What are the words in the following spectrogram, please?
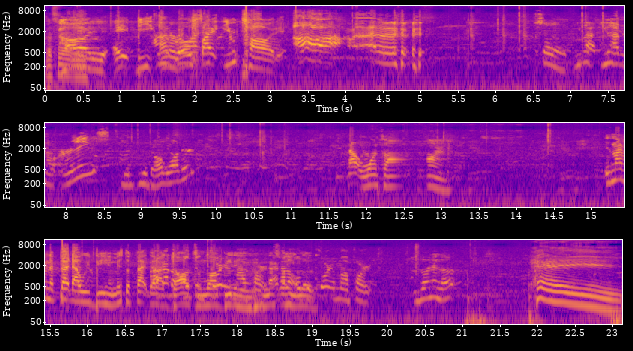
That's not me. Retarded. Eight beat on a roll road fight. You retarded. Ah. So you have you have no earnings with your dog water? Not one time. It's not even the fact that we beat him. It's the fact that I, I dogged him while beating him. park. That's I got an open court in my park. Running up? Hey!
